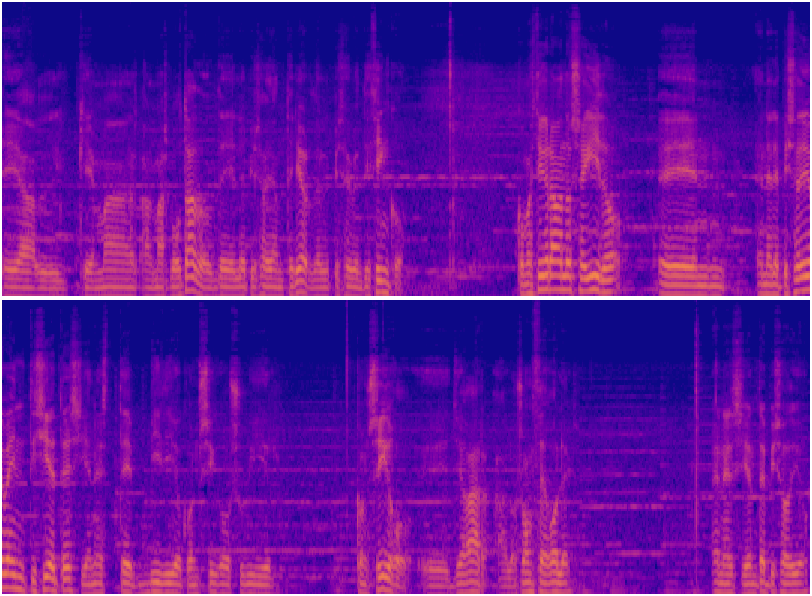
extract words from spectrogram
eh, al, que más, al más votado del episodio anterior, del episodio 25. Como estoy grabando seguido, en, el episodio 27, si en este vídeo consigo subir, consigo eh, llegar a los 11 goles, en el siguiente episodio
